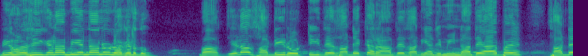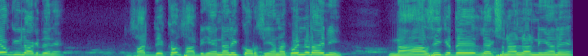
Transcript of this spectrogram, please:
ਵੀ ਹੁਣ ਅਸੀਂ ਕਹਿਣਾ ਵੀ ਇਹਨਾਂ ਨੂੰ ਰਗੜ ਦਿਓ ਬਸ ਜਿਹੜਾ ਸਾਡੀ ਰੋਟੀ ਤੇ ਸਾਡੇ ਘਰਾਂ ਤੇ ਸਾਡੀਆਂ ਜ਼ਮੀਨਾਂ ਤੇ ਆਏ ਪਏ, ਸਾਡੇ ਉਹ ਕੀ ਲੱਗਦੇ ਨੇ? ਸਾਡੇ ਦੇਖੋ, ਸਾਡੀਆਂ ਇਹਨਾਂ ਦੀ ਕੁਰਸੀਆਂ ਨਾਲ ਕੋਈ ਲੜਾਈ ਨਹੀਂ। ਨਾ ਅਸੀਂ ਕਿਤੇ ਇਲੈਕਸ਼ਨਾਂ ਲੜਨੀਆਂ ਨੇ,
